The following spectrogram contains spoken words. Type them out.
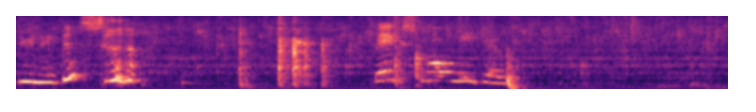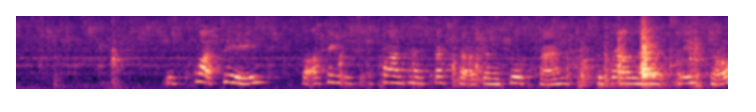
Do you need this? Big, small, medium. It's quite big, but I think the frying pan's better than a saucepan to brown the meat off.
